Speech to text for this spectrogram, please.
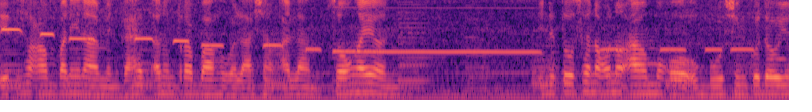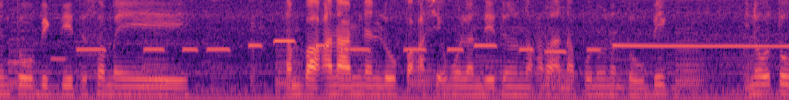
dito sa company namin, kahit anong trabaho wala siyang alam. So ngayon, inutusan ako ng amo ko, ubusin ko daw yung tubig dito sa may tambakan namin ng lupa kasi umulan dito nung nakaraan na puno ng tubig. Inuuto,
